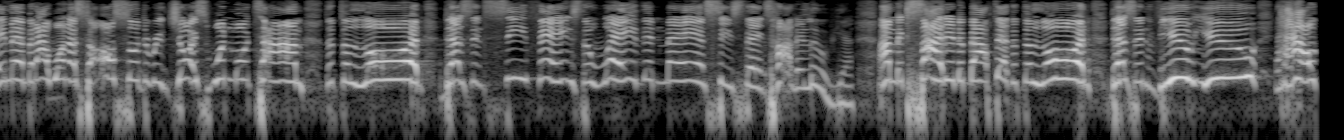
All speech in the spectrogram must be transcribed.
amen. But I want us to also to rejoice one more time that the Lord doesn't see things the way that man sees things. Hallelujah. I'm excited about that. That the Lord doesn't view you how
